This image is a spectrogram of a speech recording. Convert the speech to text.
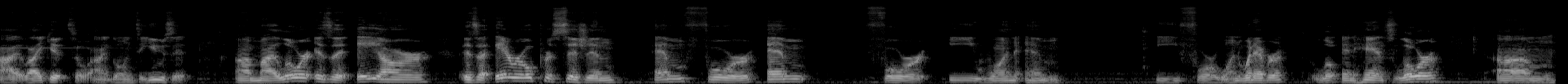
I like it, so I'm going to use it. Um, my lower is an AR, is an Aero Precision M4, M4E1M, E41, whatever, Low, enhanced lower. Um,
